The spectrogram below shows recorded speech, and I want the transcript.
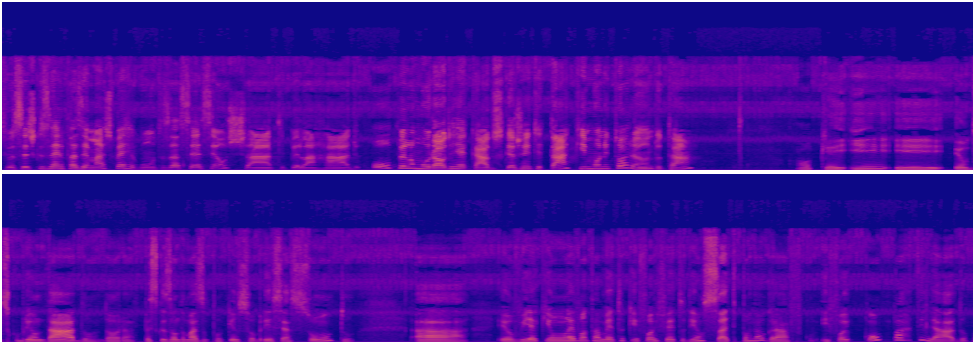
Se vocês quiserem fazer mais perguntas, acessem ao chat pela rádio ou pelo mural de recados que a gente está aqui monitorando, tá? Ok, e, e eu descobri um dado, Dora, pesquisando mais um pouquinho sobre esse assunto, ah, eu vi aqui um levantamento que foi feito de um site pornográfico e foi compartilhado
